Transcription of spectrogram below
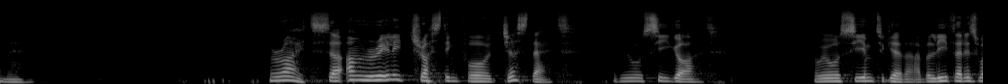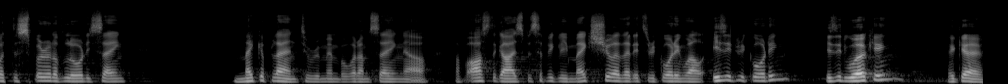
Amen. Right, so I'm really trusting for just that, that we will see God. We will see Him together. I believe that is what the Spirit of the Lord is saying. Make a plan to remember what I'm saying now. I've asked the guys specifically, make sure that it's recording well. Is it recording? Is it working? Okay.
